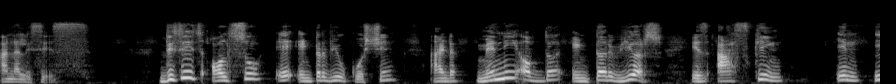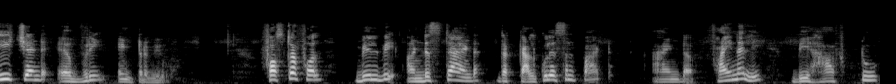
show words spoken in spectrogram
analysis. This is also a interview question and many of the interviewers is asking in each and every interview. First of all, we will we understand the calculation part and finally we have to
